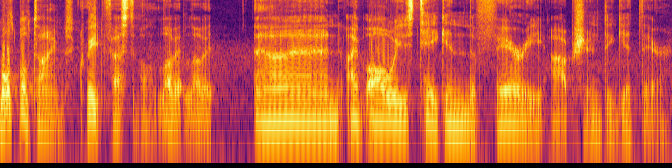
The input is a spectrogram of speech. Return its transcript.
multiple times. Great festival. Love it. Love it. And I've always taken the ferry option to get there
